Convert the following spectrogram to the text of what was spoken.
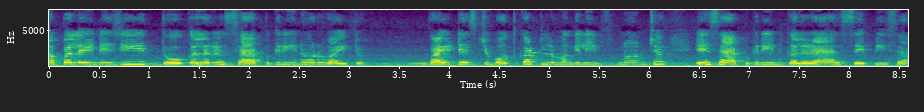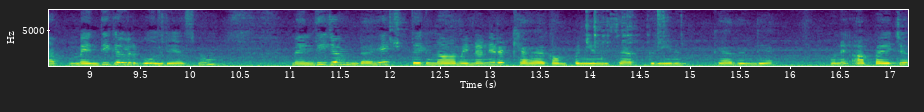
ਆਪਾਂ ਲਈ ਨੇ ਜੀ ਦੋ ਕਲਰ ਸੈਪ ਗ੍ਰੀਨ ਔਰ ਵਾਈਟ ਵਾਈਟ ਇਸ ਚ ਬਹੁਤ ਘੱਟ ਲਵਾਂਗੇ ਲੀਵਸ ਬਣਾਉਣ ਚ। ਇਹ ਸੈਪ ਗ੍ਰੀਨ ਕਲਰ ਹੈ ਐਸਏਪੀ ਸੈਪ ਮਹਿੰਦੀ ਕਲਰ ਬੋਲਦੇ ਆ ਇਸ ਨੂੰ ਮਹਿੰਦੀ ਜਾਂ ਹੁੰਦਾ ਇਹ, ਤੇ ਨਾਮ ਇਹਨਾਂ ਨੇ ਰੱਖਿਆ ਹੋਇਆ ਕੰਪਨੀ ਨੇ ਸੈਪ ਗ੍ਰੀਨ ਕਹਿ ਦਿੰਦੇ ਆ। ਹੁਣ ਆਪਾਂ ਇਹ ਚ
